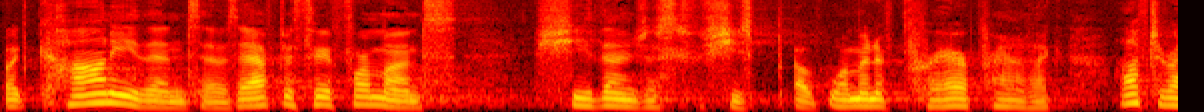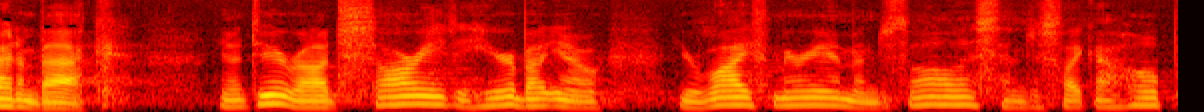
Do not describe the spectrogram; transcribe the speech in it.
what Connie then says, after three or four months, she then just, she's a woman of prayer, praying, like, I'll have to write him back. You know, dear Rod, sorry to hear about, you know, your wife, Miriam, and just all this, and just like, I hope,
